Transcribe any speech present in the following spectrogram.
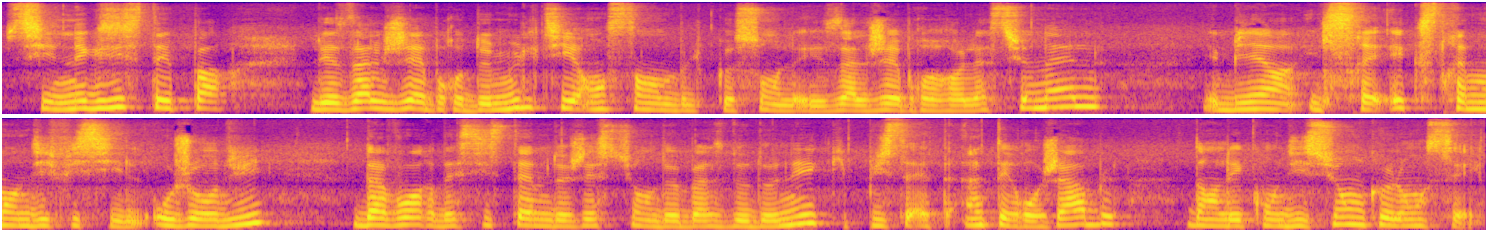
S'il n'existait pas les algèbres de multi-ensembles que sont les algèbres relationnelles, eh bien, il serait extrêmement difficile aujourd'hui d'avoir des systèmes de gestion de bases de données qui puissent être interrogeables dans les conditions que l'on sait.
